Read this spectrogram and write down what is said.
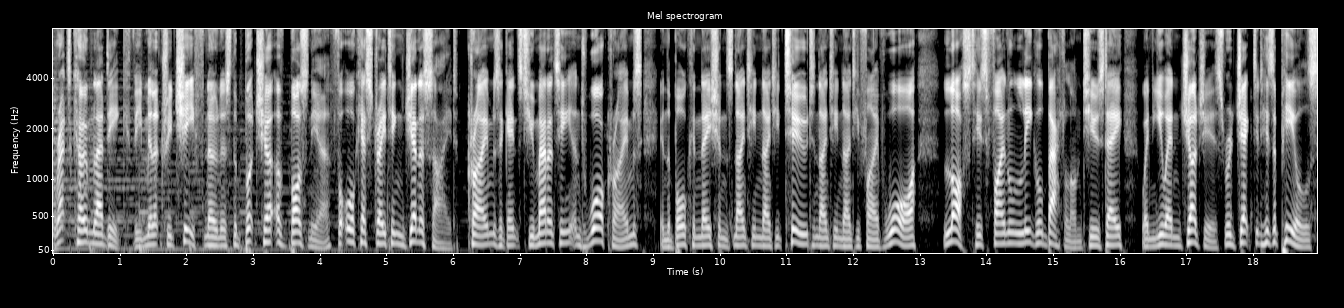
Ratko Mladic, the military chief known as the Butcher of Bosnia for orchestrating genocide, crimes against humanity, and war crimes in the Balkan nations' 1992 to 1995 war, lost his final legal battle on Tuesday when UN judges rejected his appeals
